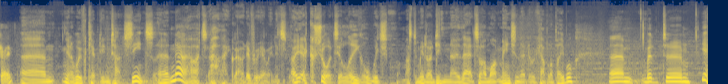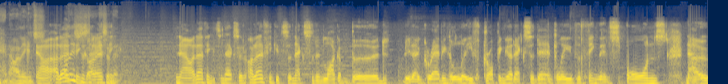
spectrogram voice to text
Okay. Um, you know, we've kept in touch since. Uh, no, it's, oh, they grow it everywhere. I mean, it's oh, sure it's illegal, which I must admit I didn't know that, so I might mention that to a couple of people. Um, but um, yeah, no, I think it's. No, I don't it's think- just I don't accident. No, I don't think it's an accident. I don't think it's an accident like a bird, you know, grabbing a leaf, dropping it accidentally. The thing then spawns. No,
